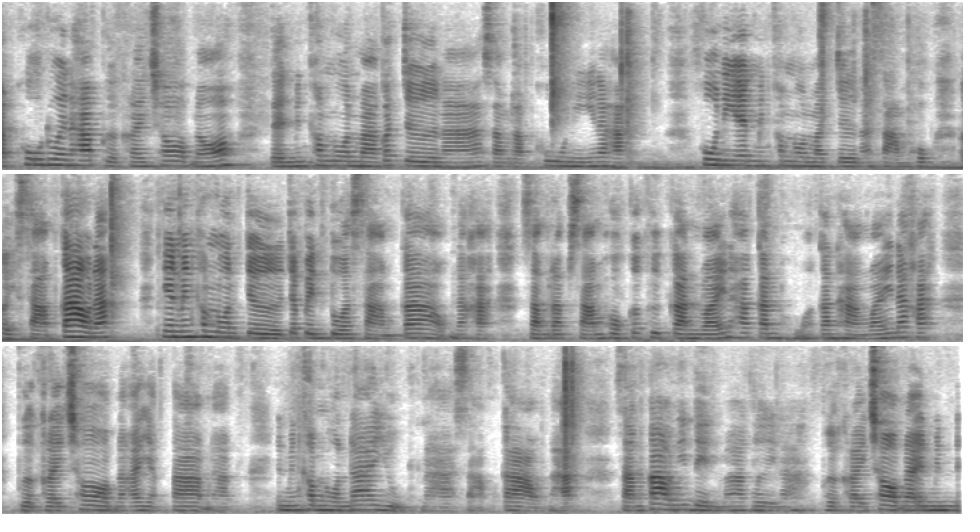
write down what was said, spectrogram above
จับคู่ด้วยนะคะ เผื่อใครชอบเนาะแต่แอดมินคำนวณมาก็เจอนะสำหรับคู่นี้นะคะ คู่นี้แอดมินคำนวณมาเจอนะ36เอ้ย39 นะที่แอดมินคำนวณเจอจะเป็นตัว 39 นะคะสำหรับ 36 ก็คือกันไว้นะคะ กันหัวกันหางไว้นะคะ ผื่อใครชอบนะคะ อยากตามนะคะแอดมินคำนวณได้อยู่นะคะ39นะคะ39นี่เด่นมากเลยนะ เผื่อใครชอบนะแอดมินเ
